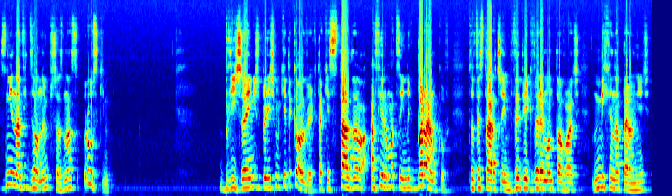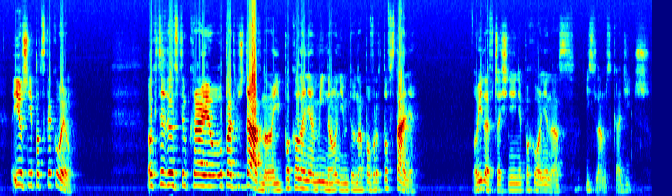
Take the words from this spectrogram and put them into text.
znienawidzonym przez nas ruskim. Bliżej niż byliśmy kiedykolwiek. Takie stado afirmacyjnych baranków. To wystarczy im wybieg wyremontować, michy napełnić i już nie podskakują. Oktydent w tym kraju upadł już dawno i pokolenia miną, nim tu na powrót powstanie. O ile wcześniej nie pochłonie nas islamska dzicz.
